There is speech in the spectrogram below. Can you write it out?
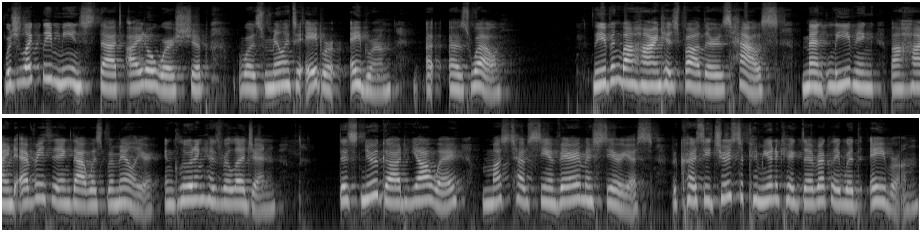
which likely means that idol worship was familiar to Abra- Abram uh, as well. Leaving behind his father's house meant leaving behind everything that was familiar, including his religion. This new God, Yahweh, must have seemed very mysterious because he chose to communicate directly with Abram,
